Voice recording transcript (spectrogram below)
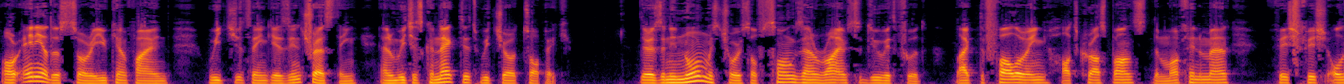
or any other story you can find which you think is interesting and which is connected with your topic. There is an enormous choice of songs and rhymes to do with food, like the following Hot Cross Buns, The Muffin Man, Fish Fish All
